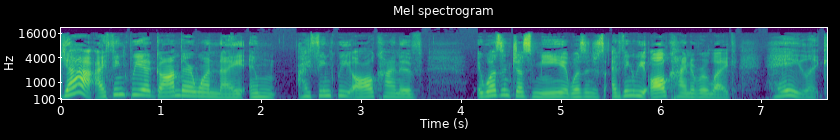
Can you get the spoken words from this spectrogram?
yeah, I think we had gone there one night, and I think we all kind of, it wasn't just me, it wasn't just, I think we all kind of were like, hey, like,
